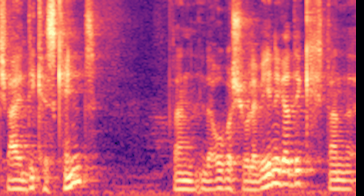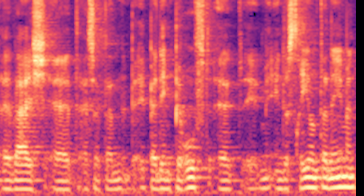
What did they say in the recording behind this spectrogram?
Ich war ein dickes Kind, dann in der Oberschule weniger dick, dann äh, war ich äh, also dann bei dem Beruf äh, im Industrieunternehmen,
